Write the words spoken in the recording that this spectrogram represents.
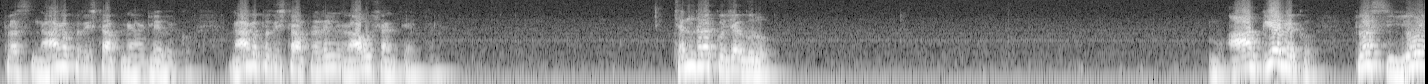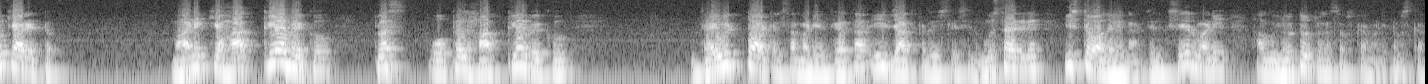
ಪ್ಲಸ್ ನಾಗ ಪ್ರತಿಷ್ಠಾಪನೆ ಆಗಲೇಬೇಕು. ನಾಗ ಪ್ರತಿಷ್ಠಾಪನೆಯಲ್ಲಿ ರಾಹು ಶಾಂತಿ ಆಗ್ತಾನೆ. ಚಂದ್ರ, ಕುಜ, ಗುರು. ಆಗಲೇಬೇಕು ಪ್ಲಸ್ ಏಳು ಕ್ಯಾರೆಟ್. ಮಾಣಿಕ್ಯ ಹಾಕಲೇಬೇಕು. ಪ್ಲಸ್ ಓಪೆಲ್ ಹಾಕಲೇಬೇಕು. ದಯವಿಟ್ಟು ಆ ಕೆಲಸ ಮಾಡಿ ಅಂತ ಹೇಳ್ತಾ ಈ ಜಾತಕದ ವಿಶ್ಲೇಷಣೆ ಮುಗಿಸ್ತಾ ಇದ್ದೀನಿ. ಇಷ್ಟವಾದಲ್ಲಿ ನಾಲ್ಕು ಜನಕ್ಕೆ ಶೇರ್ ಮಾಡಿ ಹಾಗೂ ಯೂಟ್ಯೂಬ್ ಚಾನಲ್ ಸಬ್ಸ್ಕ್ರೈಬ್ ಮಾಡಿ. ನಮಸ್ಕಾರ.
